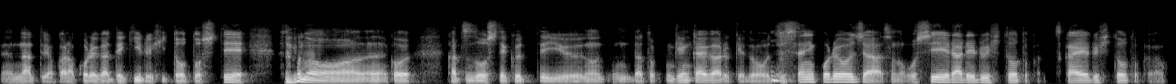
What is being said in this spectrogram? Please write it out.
なんていうのかな、これができる人として、その、こう、活動していくっていうのだと限界があるけど、実際にこれをじゃあ、その教えられる人とか、使える人とかが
